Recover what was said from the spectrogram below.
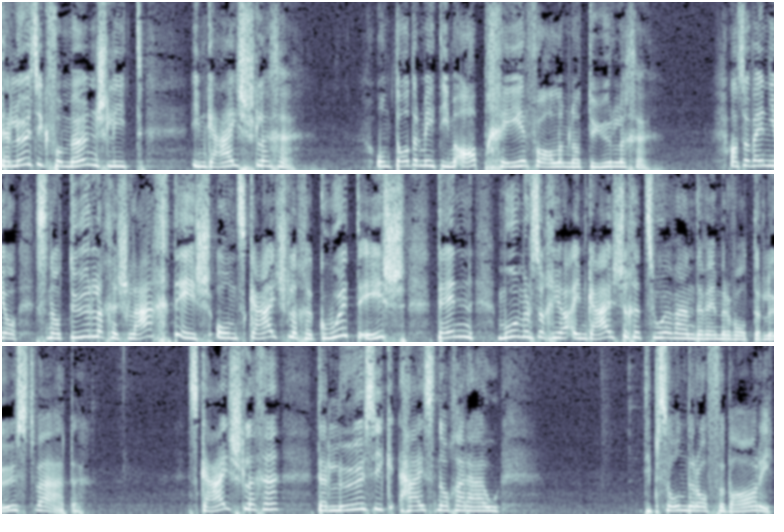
Der Lösung vom Mensch liegt im Geistlichen und damit im Abkehr von allem Natürlichen. Also wenn ja das Natürliche schlecht ist und das Geistliche gut ist, dann muss man sich ja im Geistlichen zuwenden, wenn man erlöst werden will. Das Geistliche der Lösung heisst nachher auch die besondere Offenbarung.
